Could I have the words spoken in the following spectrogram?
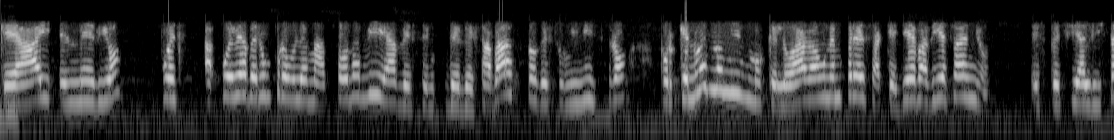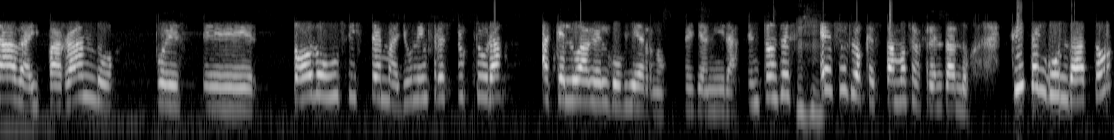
que hay en medio, pues ah, puede haber un problema todavía de, de, desabasto de suministro, porque no es lo mismo que lo haga una empresa que lleva 10 años especializada y pagando pues eh, todo un sistema y una infraestructura a que lo haga el gobierno de Yanira. Entonces, eso es lo que estamos enfrentando. Sí tengo un dato,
